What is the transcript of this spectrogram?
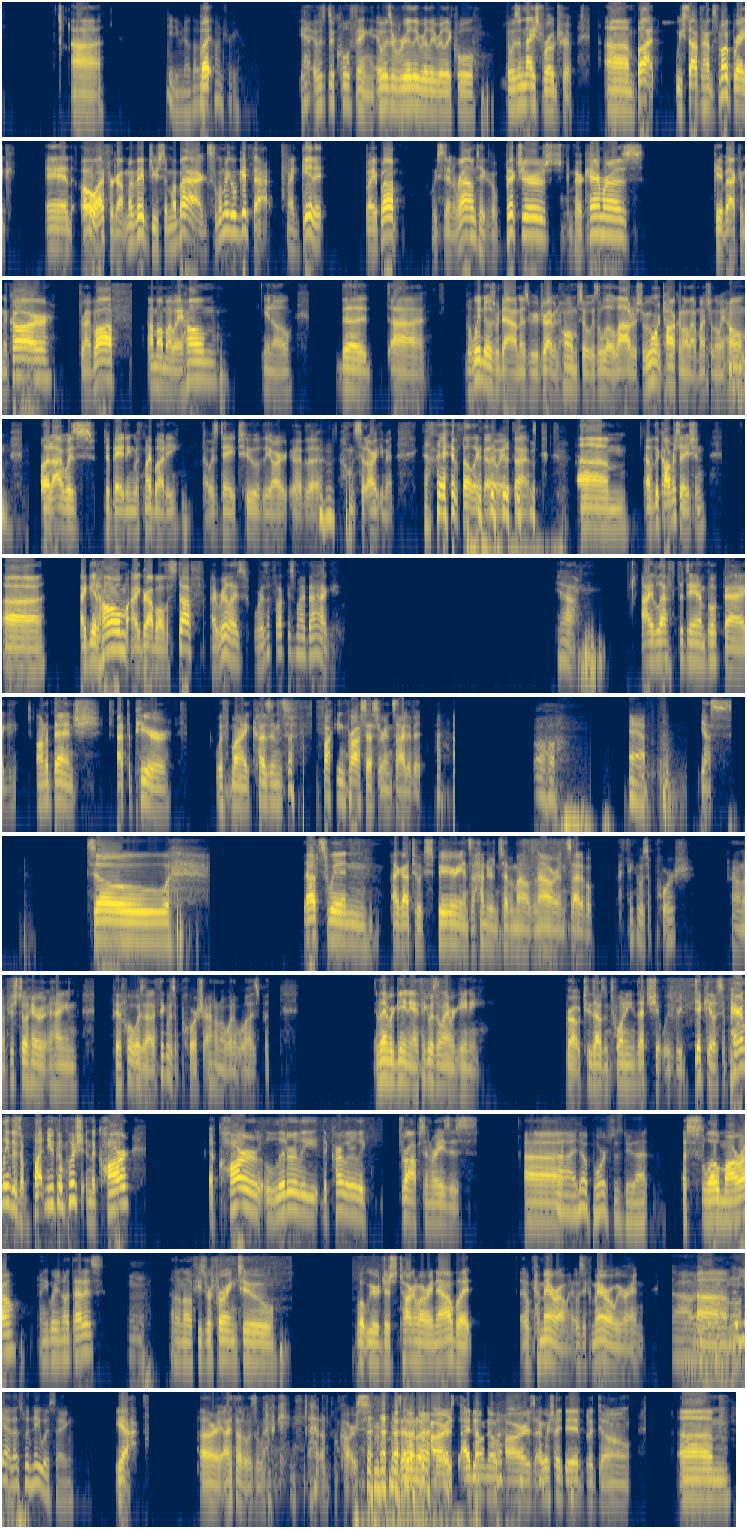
uh Didn't even know that was But- a country. yeah, it was a cool thing. It was a really, really, really cool. It was a nice road trip. Um, but we stopped to have the smoke break, and oh, I forgot my vape juice in my bag. So let me go get that. I get it, vape up. We stand around, take a couple pictures, compare cameras, get back in the car, drive off. I'm on my way home. You know, the uh, the windows were down as we were driving home, so it was a little louder. So we weren't talking all that much on the way home. But I was debating with my buddy. That was day two of the arg- of the Mhm. Almost said argument. it felt like that way at times. Um, of the conversation. Uh, I get home. I grab all the stuff. I realize where the fuck is my bag? Yeah, I left the damn book bag on a bench at the pier with my cousin's fucking processor inside of it. Uh, F. Yes. So that's when I got to experience 107 miles an hour inside of a, I think it was a Porsche. I don't know if you're still here hanging. Piff, what was that? I think it was a Porsche. I don't know what it was, but Lamborghini. I think it was a Lamborghini. Bro, 2020. That shit was ridiculous. Apparently, there's a button you can push in the car. A car literally, the car literally drops and raises. Uh, Uh, I know Porsches do that. a slow Maro. Anybody know what that is? Mm-mm. I don't know if he's referring to what we were just talking about right now, but a Camaro. It was a Camaro we were in. Oh, Um, yeah. Oh, yeah, that's what Nate was saying. Yeah. All right. I thought it was a Lamborghini. I don't know cars. 'Cause I don't know cars. I don't know cars. I wish I did, but I don't. Um,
